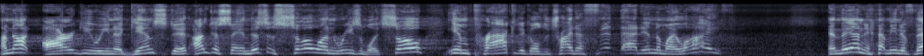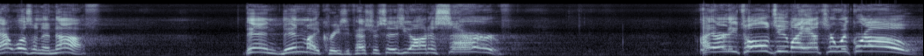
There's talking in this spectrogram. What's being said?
I'm not arguing against it. I'm just saying this is so unreasonable. It's so impractical to try to fit that into my life. And then, I mean, if that wasn't enough, then, then my crazy pastor says you ought to serve. I already told you my answer would grow.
